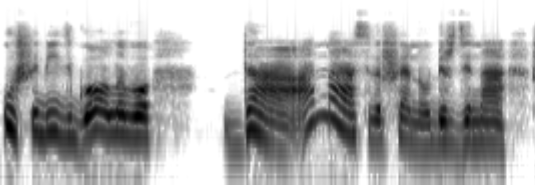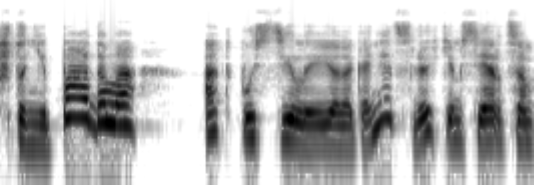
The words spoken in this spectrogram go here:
ушибить голову. Да, она совершенно убеждена, что не падала, отпустила ее, наконец, с легким сердцем,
